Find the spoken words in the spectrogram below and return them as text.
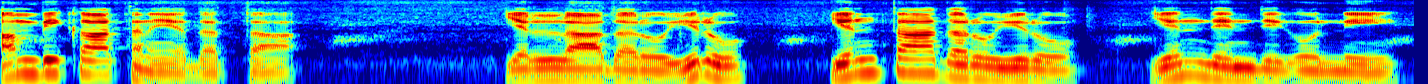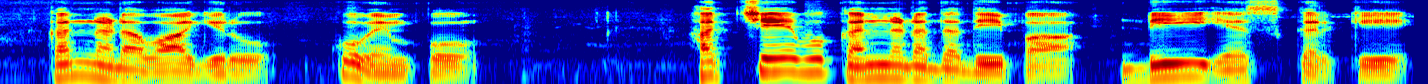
ಅಂಬಿಕಾತನಯ ದತ್ತ. ಎಲ್ಲಾದರೂ ಇರು, ಎಂತಾದರೂ ಇರು, ಎಂದೆಂದಿಗೂ ನೀ ಕನ್ನಡವಾಗಿರು, ಕುವೆಂಪು. ಹಚ್ಚೇವು ಕನ್ನಡದ ದೀಪ, ಡಿ ಎಸ್ ಕರ್ಕಿ.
